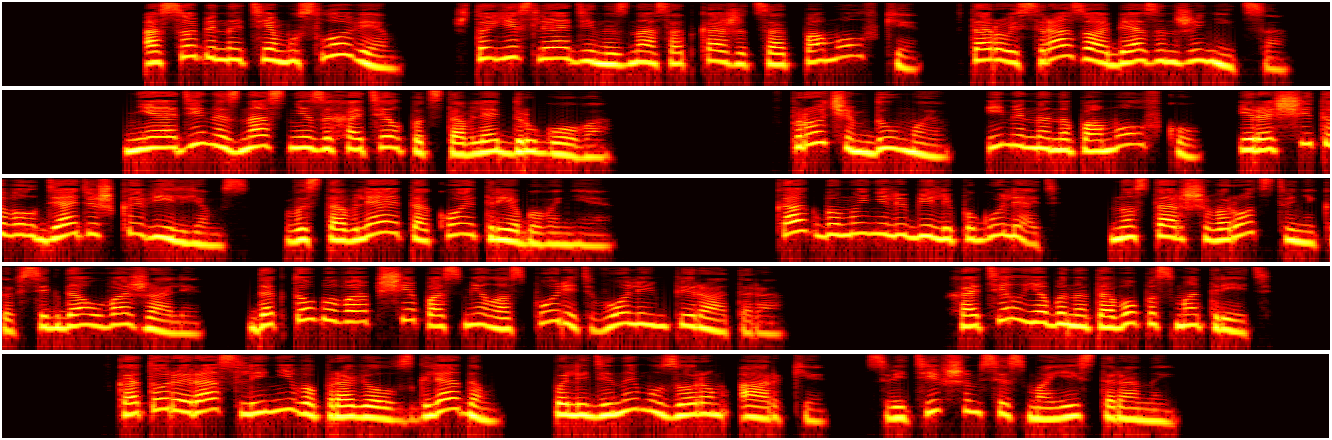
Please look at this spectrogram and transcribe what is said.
Особенно тем условием, что если один из нас откажется от помолвки, второй сразу обязан жениться. Ни один из нас не захотел подставлять другого. Впрочем, думаю, именно на помолвку и рассчитывал дядюшка Вильямс, выставляя такое требование. Как бы мы ни любили погулять, но старшего родственника всегда уважали, да кто бы вообще посмел оспорить волю императора. Хотел я бы на того посмотреть. В который раз лениво провел взглядом по ледяным узорам арки, светившимся с моей стороны.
